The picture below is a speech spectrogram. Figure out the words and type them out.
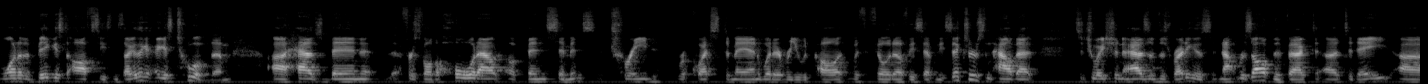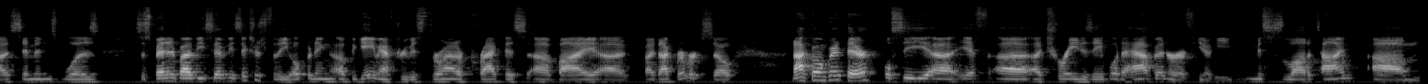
one of the biggest off seasons. I think I guess two of them uh, has been, first of all, the holdout of Ben Simmons, trade request demand, whatever you would call it, with the Philadelphia 76ers, and how that situation, as of this writing, is not resolved. In fact, uh, today, uh, Simmons was suspended by the 76ers for the opening of the game after he was thrown out of practice uh, by, uh, by Doc Rivers. So, not going great there. We'll see uh, if a trade is able to happen or if you know he misses a lot of time. Um,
